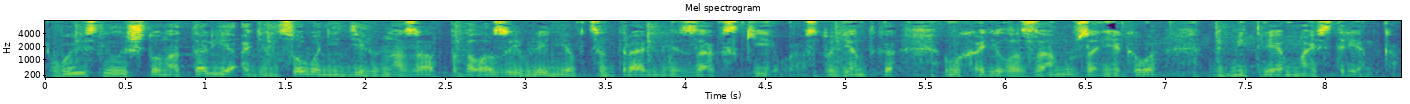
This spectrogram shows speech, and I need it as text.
Выяснилось, что Наталья Одинцова неделю назад подала заявление в Центральный ЗАГС Киева. Студентка выходила замуж за некого Дмитрия Майстренко.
